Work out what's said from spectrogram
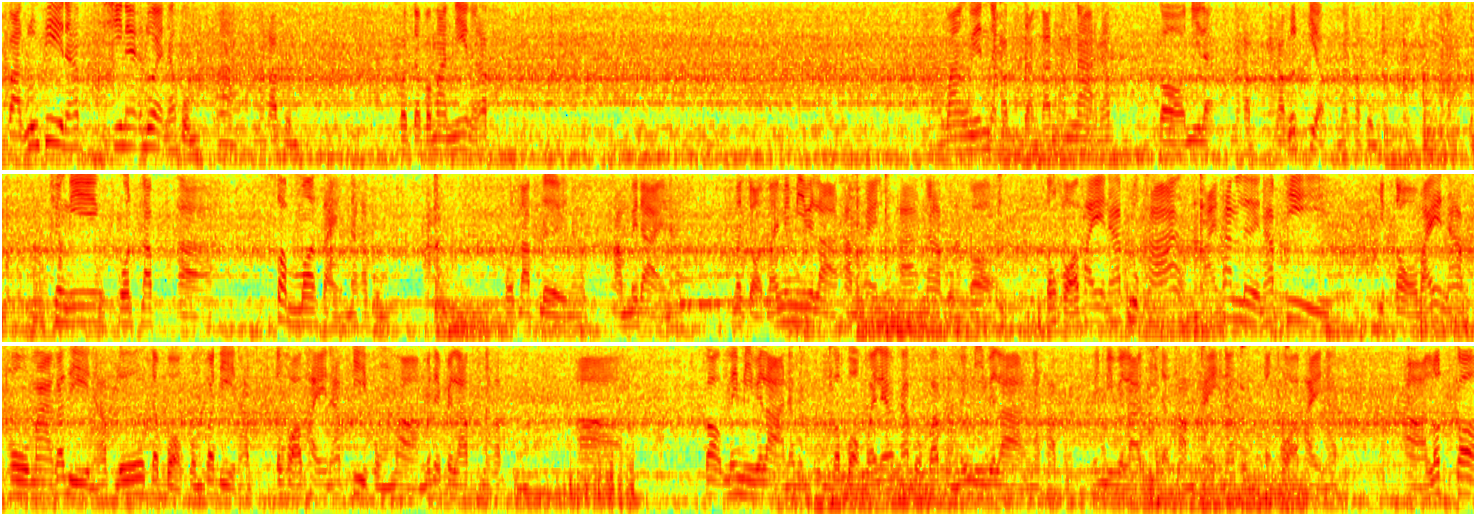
ฝากรุ่นพี่นะครับชี้แนะด้วยนะผมอ่านะครับผมก็จะประมาณนี้นะครับางเว้นนะครับ จากการทำนานะครับ ก็นี่แหละนะครับขับรถเกี่ยวนะครับผมช่วงนี้งดรับอ่าซ่อมมอไซค์นะครับผมงดรับเลยนะครับทำไม่ได้นะครับ มาจอดไว้ไม่มีเวลาทำให้ลูกค้านะครับผมก็ต้องขออภัยนะครับ ลูกค้าหลายท่านเลยนะครับที่ติดต่อไว้นะครับ โทรมาก็ดีนะครับ หรือจะบอกผมก็ดีนะครับ ต้องขออภัยนะครับที่ผมอ่าไม่ได้ไปรับนะครับอ่า ก็ไม่มีเวลานะผมผมก็บอกไว้แล้วนะผมว่าผมไม่มีเวลานะครับ ไม่มีเวลาที่จะทำให้นะผมต้องขออภัยนะครับอ่ารถก็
